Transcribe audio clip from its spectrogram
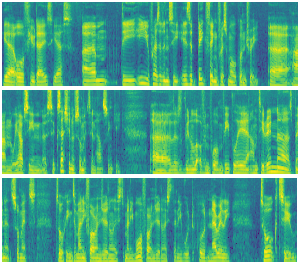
yeah, or a few days. Yes. Um, the EU presidency is a big thing for a small country, uh, and we have seen a succession of summits in Helsinki. Uh, there's been a lot of important people here. Antti Rinne has been at summits talking to many foreign journalists, many more foreign journalists than he would ordinarily talk to.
